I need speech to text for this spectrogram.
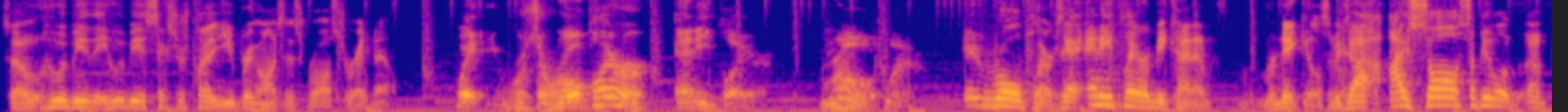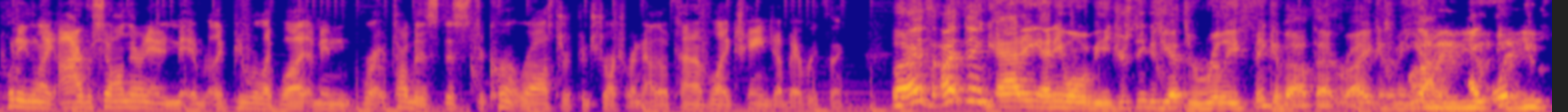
So who would be the who would be a Sixers player that you bring onto this roster right now? Wait, so role player or any player? Role player. It, role players. Any player would be kind of ridiculous because I, I saw some people uh, putting like Iverson on there and it, like people were like, "What?" I mean, we're talking about this this the current roster construction right now. They'll kind of like change up everything. But I, th- I think adding anyone would be interesting because you have to really think about that, right? Because I mean, yeah, I mean, if, you, if, you,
